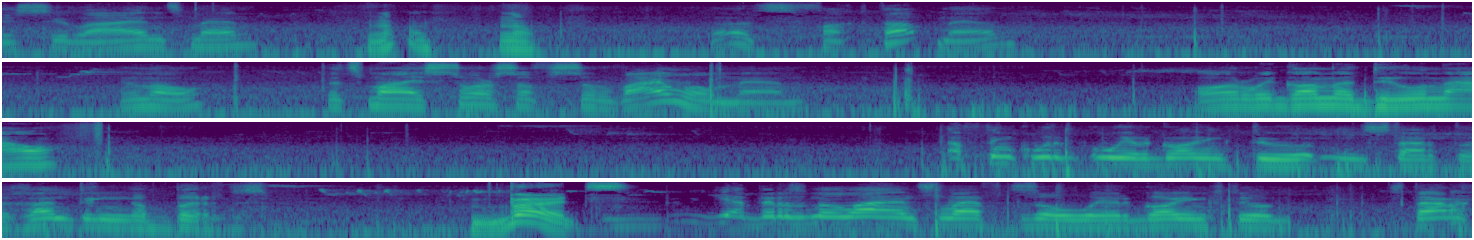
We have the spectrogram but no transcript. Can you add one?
you see lions, man? No. No. That's fucked up, man. You know, that's my source of survival, man. What are we gonna do now? I think we're, we're going to start hunting birds. Birds. Yeah, there's no lions left, so we're going to start.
